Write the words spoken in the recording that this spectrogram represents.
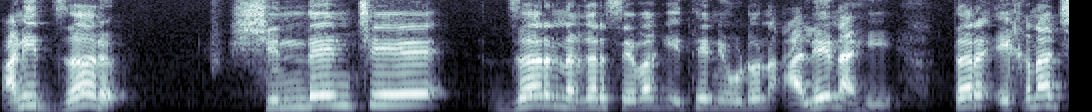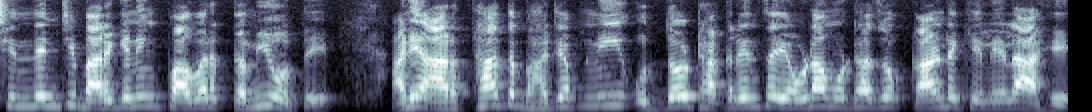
आणि जर शिंदेचे जर नगरसेवक इथे निवडून आले नाही तर एकनाथ शिंदेची बार्गेनिंग पॉवर कमी होते. आणि अर्थात भाजपनी उद्धव ठाकरेंचा एवढा मोठा जो कांड केलेला आहे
